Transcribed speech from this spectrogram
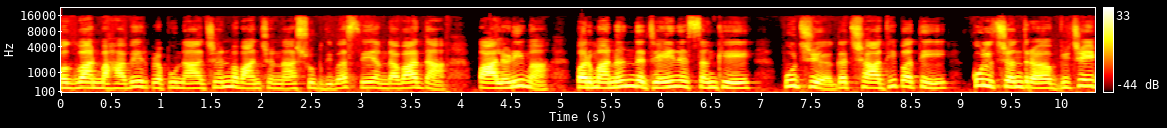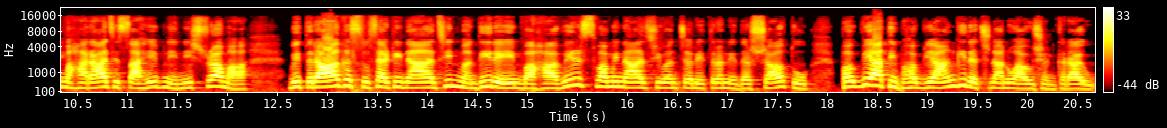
ભગવાન મહાવીર પ્રભુના જન્મ વાંચનના શુભ દિવસે અમદાવાદના પાલડીમાં પરમાનંદ જૈન સંઘે પૂજ્ય ગચ્છાધિપતિ કુલચંદ્ર વિજય મહારાજ સાહેબની નિશ્રામાં વિતરાગ સોસાયટીના જીન મંદિરે મહાવીર સ્વામીના જીવન દર્શાવતું ભવ્યાતિ રચનાનું આયોજન કરાયું.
